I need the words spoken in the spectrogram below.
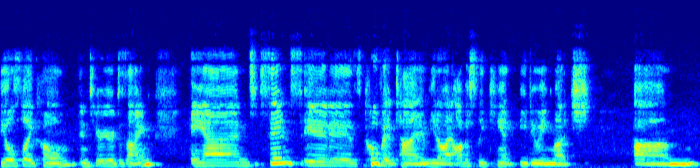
Feels Like Home Interior Design. And since it is COVID time, you know, I obviously can't be doing much um,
